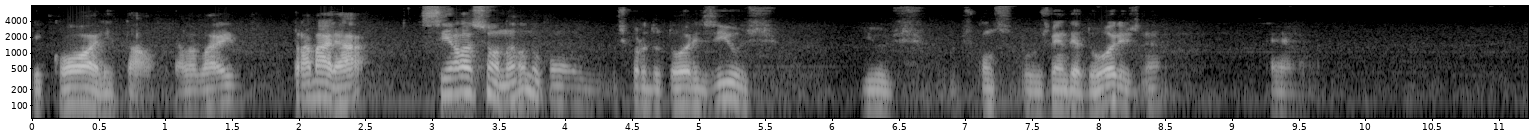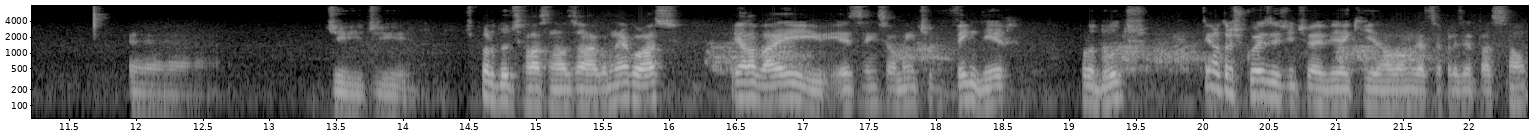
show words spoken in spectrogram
e colhe e tal. Ela vai trabalhar se relacionando com os produtores e os, e os, os, os vendedores, né? É, é, de, de, de produtos relacionados ao agronegócio e ela vai essencialmente vender produtos. Tem outras coisas que a gente vai ver aqui ao longo dessa apresentação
